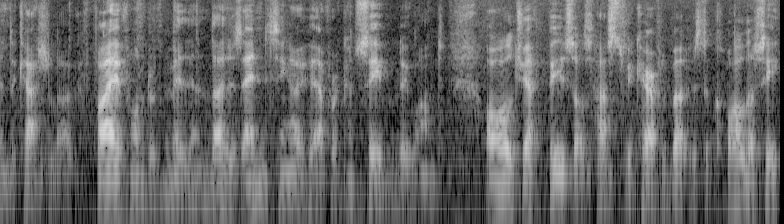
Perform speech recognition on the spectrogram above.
in the catalogue. 500 million, that is anything I ever conceivably want. All Jeff Bezos has to be careful about is the quality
